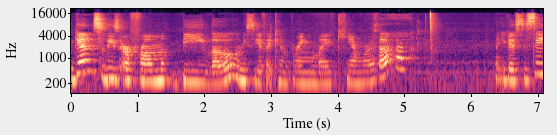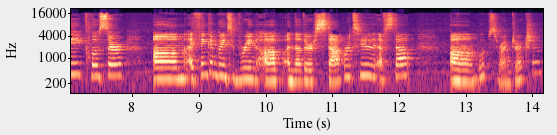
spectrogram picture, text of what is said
again, so these are from below. Let me see if I can bring my camera, ah, want you guys to see closer. Um, I think I'm going to bring up another stop or two, the f-stop. Um, oops, wrong direction.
